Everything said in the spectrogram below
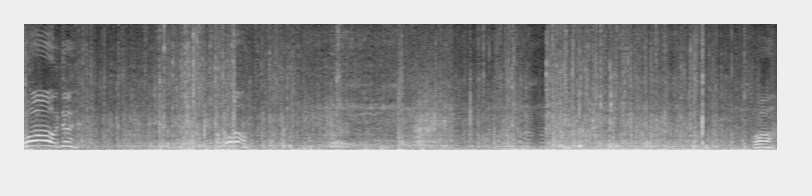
Whoa, dude. Whoa. Whoa.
